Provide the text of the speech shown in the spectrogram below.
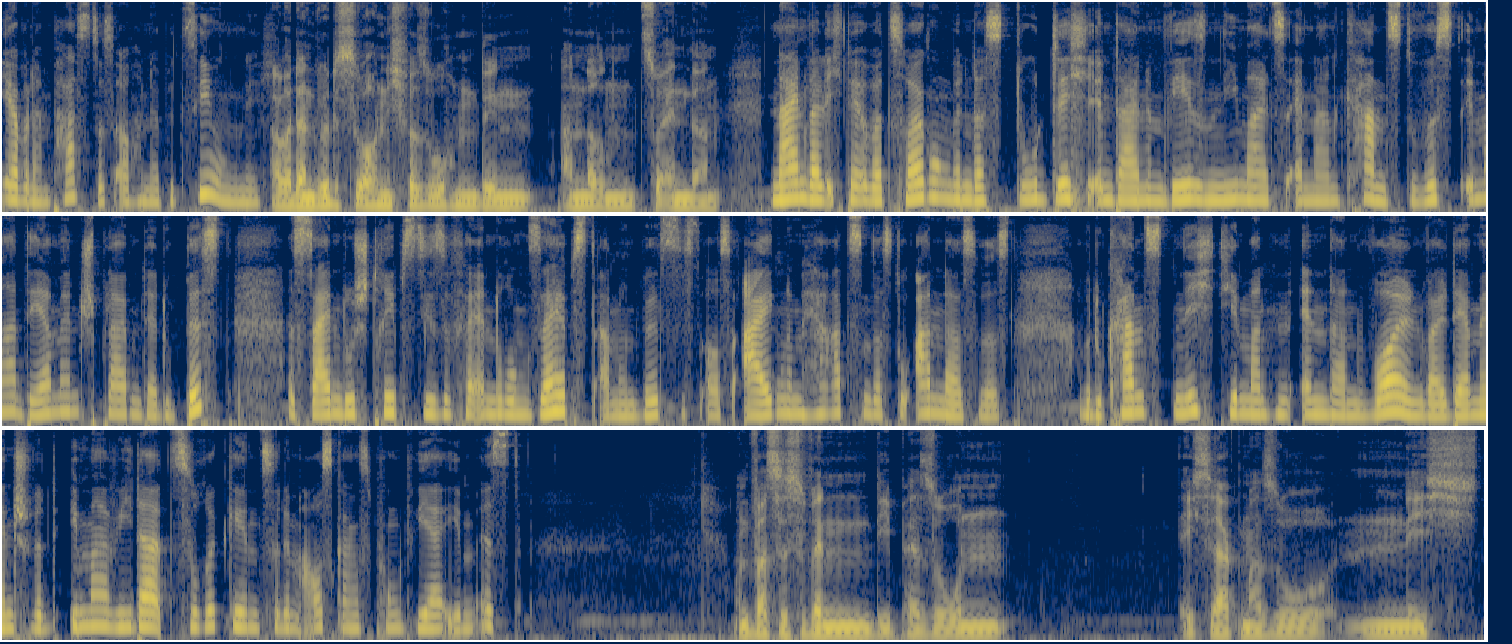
Ja, aber dann passt es auch in der Beziehung nicht. Aber dann würdest du auch nicht versuchen, den anderen zu ändern. Nein, weil ich der Überzeugung bin, dass du dich in deinem Wesen niemals ändern kannst. Du wirst immer der Mensch bleiben, der du bist. Es sei denn, du strebst diese Veränderung selbst an und willst es aus eigenem Herzen, dass du anders wirst. Aber du kannst nicht jemanden ändern wollen, weil der Mensch wird immer wieder zurückgehen zu dem Ausgangspunkt, wie er eben ist. Und was ist, wenn die Person ich sag mal so, nicht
